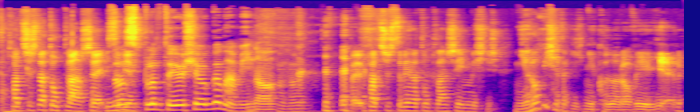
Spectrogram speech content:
tą, patrzysz na tą planszę i No, sobie splątują się ogonami. No, patrzysz sobie na tą planszę i myślisz, nie robi się takich niekolorowych gier.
